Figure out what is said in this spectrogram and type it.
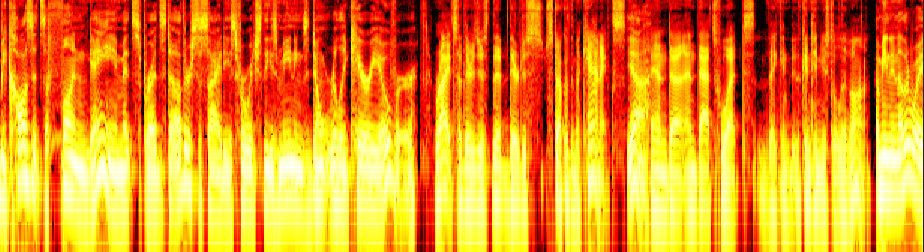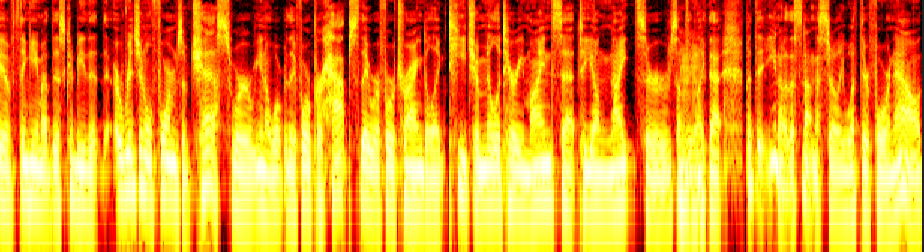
because it's a fun game, it spreads to other societies societies for which these meanings don't really carry over. Right. So they're just they're just stuck with the mechanics. Yeah. And uh, and that's what they can continues to live on. I mean, another way of thinking about this could be that original forms of chess were, you know, what were they for? Perhaps they were for trying to like teach a military mindset to young knights or something mm-hmm. like that. But the, you know, that's not necessarily what they're for now.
